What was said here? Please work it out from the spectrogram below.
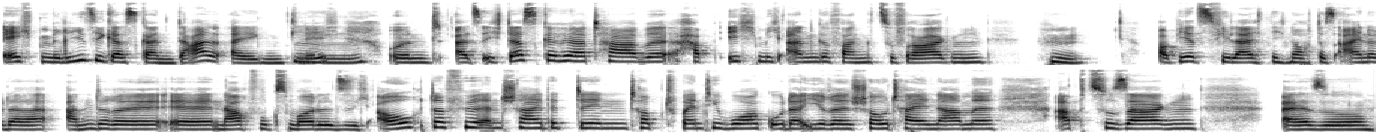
echt ein riesiger Skandal eigentlich. Mhm. Und als ich das gehört habe, habe ich mich angefangen zu fragen, hm, ob jetzt vielleicht nicht noch das ein oder andere äh, Nachwuchsmodel sich auch dafür entscheidet, den Top 20 Walk oder ihre Showteilnahme abzusagen. Also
